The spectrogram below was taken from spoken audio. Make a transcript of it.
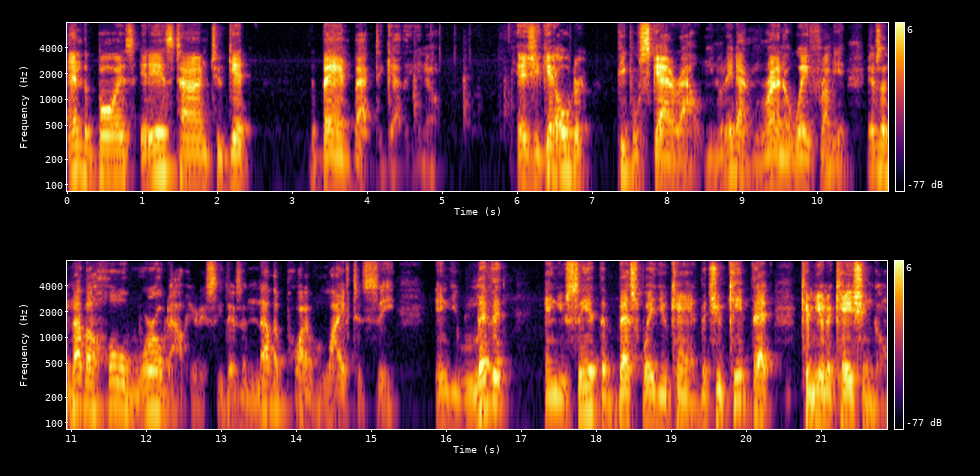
and the boys. It is time to get the band back together. You know, as you get older, people scatter out. You know, they're not running away from you. There's another whole world out here to see. There's another part of life to see, and you live it and you see it the best way you can. But you keep that communication going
